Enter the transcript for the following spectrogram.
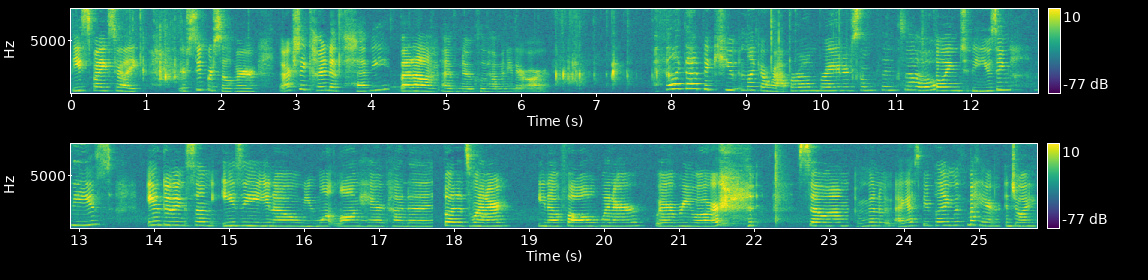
These spikes are like, they're super silver. They're actually kind of heavy, but um, I have no clue how many there are. I feel like that would be cute in like a wraparound braid or something. So I'm going to be using these and doing some easy, you know, you want long hair kind of, but it's winter, you know, fall, winter, wherever you are. so um, I'm gonna, I guess, be playing with my hair. Enjoy.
